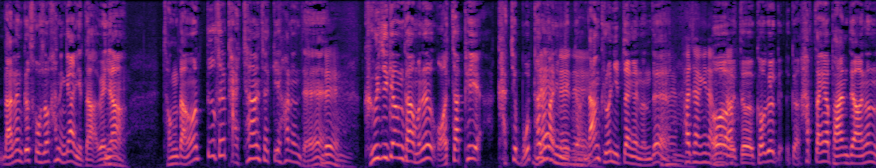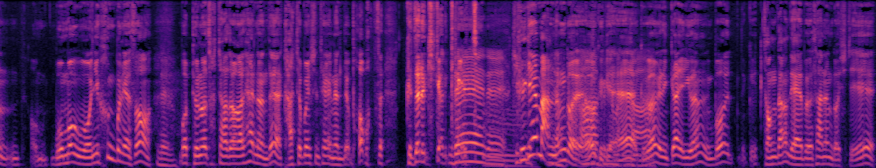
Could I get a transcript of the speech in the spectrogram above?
나는 그 소송하는 게 아니다. 왜냐? 네. 정당은 뜻을 같이 하는 새끼 하는데 네. 그 지경 가면은 어차피 같이 못하는 네, 거 아닙니까? 네, 네. 난 그런 입장이었는데 네, 파장이 납니다. 어, 또 거기 그 합당에 반대하는 모모 의원이 흥분해서 네. 뭐 변호사 찾아가 했는데 가처분 신청했는데 법원에서 그대로 기각됐죠. 네, 네. 그게 맞는 네. 거예요. 아, 그게. 그거 그러니까 이건 뭐그 정당 내부에서 하는 것이지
